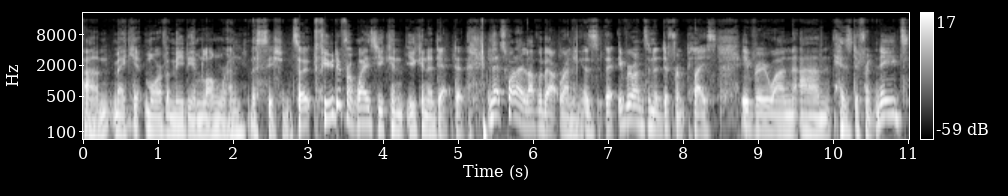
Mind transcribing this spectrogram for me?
um, make it more of a medium long run this session. So a few different ways you can you can adapt it. And that's what I love about running is that everyone's in a different place. Everyone um, has different needs,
